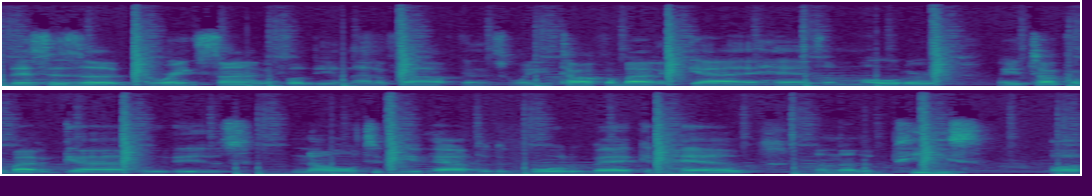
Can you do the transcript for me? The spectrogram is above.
this is a great sign for the Atlanta Falcons. When you talk about a guy that has a motor, when you talk about a guy who is known to get after the quarterback and have another piece, uh,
